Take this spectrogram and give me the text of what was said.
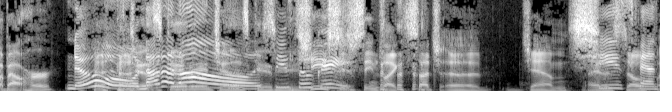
About her? no, not at kidding, all. just kidding. She's so she great. just seems like such a gem. And She's it's so, And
